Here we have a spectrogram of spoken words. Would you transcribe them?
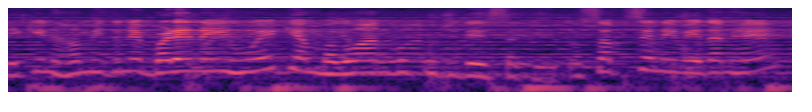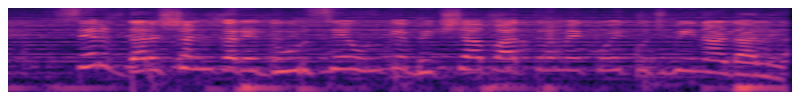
लेकिन हम इतने बड़े नहीं हुए कि हम भगवान को कुछ दे सके। तो सबसे निवेदन है, सिर्फ़ दर्शन करे दूर से उनके भिक्षा पात्र में कोई कुछ भी ना डाले।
